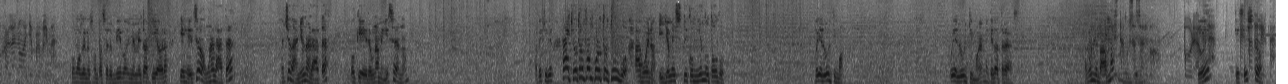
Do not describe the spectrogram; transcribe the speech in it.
Ojalá no haya problema. Como que no son pasaros vivos y me meto aquí ahora. ¿Qué es esto? ¿Una lata? ¿Me ha hecho daño una lata? ¿O qué era? Una mesa, ¿no? A ver qué veo. ¡Ah, que otros van por otro tubo! Ah, bueno, y yo me estoy comiendo todo. Voy al último. Voy al último, ¿eh? Me quedo atrás. ¿A dónde vamos? No Estamos a entiendo. salvo. Por ¿Qué? ahora. ¿Qué es esto? alerta.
